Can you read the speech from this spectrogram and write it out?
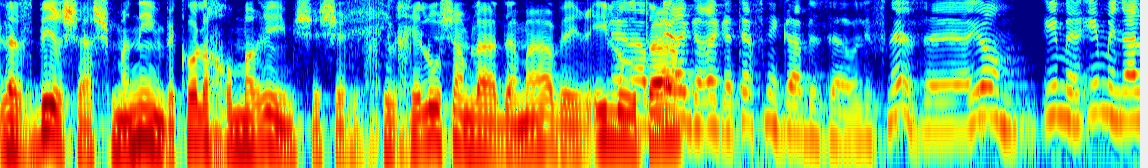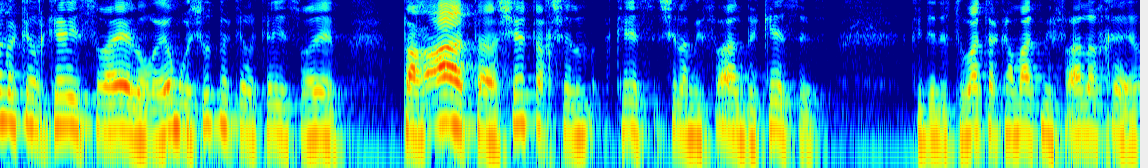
להסביר שהשמנים וכל החומרים שחלחלו שם לאדמה והרעילו כן, אותה... כן, אבל רגע, רגע, תכף ניגע בזה, אבל לפני זה, היום, אם, אם מינהל מקרקעי ישראל, או היום רשות מקרקעי ישראל, פרעה את השטח של, של המפעל בכסף כדי לטובת הקמת מפעל אחר,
